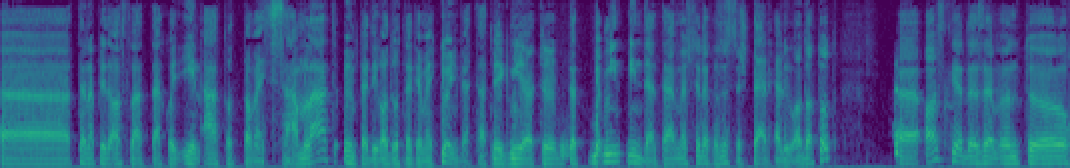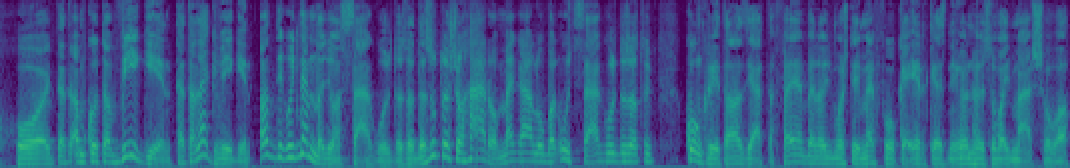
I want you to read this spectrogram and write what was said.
Uh, tegnap például azt látták, hogy én átadtam egy számlát, ön pedig adott nekem egy könyvet, tehát még miatt tehát mindent elmesélek, az összes terhelő adatot, azt kérdezem öntől, hogy tehát amikor a végén, tehát a legvégén, addig úgy nem nagyon száguldozott, de az utolsó három megállóban úgy száguldozott, hogy konkrétan az járt a fejemben, hogy most én meg fogok-e érkezni önhöz, vagy máshova.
